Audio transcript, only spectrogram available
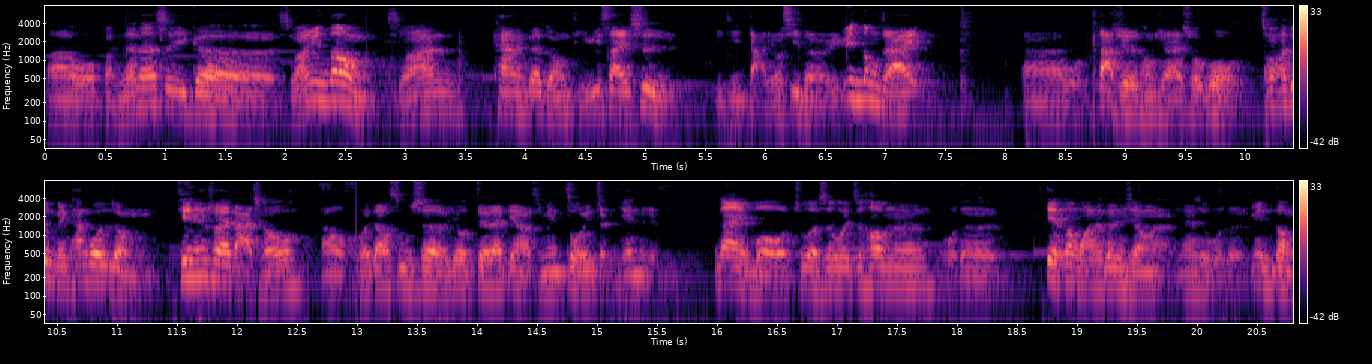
啊、我本身呢是一个喜欢运动、喜欢看各种体育赛事以及打游戏的运动宅。啊、我大学的同学还说过，从来就没看过这种。天天出来打球，然后回到宿舍又坐在电脑前面坐一整天的人。那我出了社会之后呢，我的电动玩得更凶了，但是我的运动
